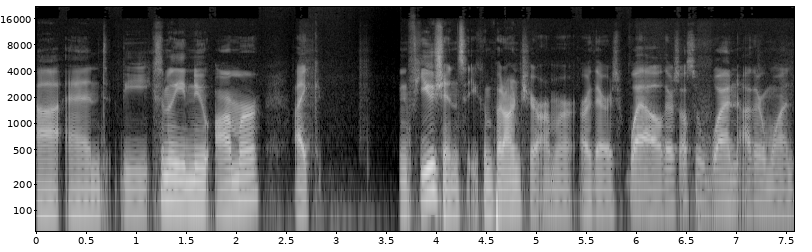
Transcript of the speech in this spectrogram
uh, and the some of the new armor like infusions that you can put onto your armor are there as well. There's also one other one,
